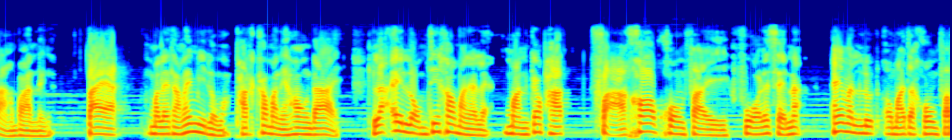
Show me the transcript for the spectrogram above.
ต่างบานหนึ่งแตก มันเลยทำให้มีลมพัดเข้ามาในห้องได้ และไอ้ลมที่เข้ามานั่นแหละ มันก็พัดฝาครอบโคมไฟฟลูออเรสเซนต์อะให้มันหลุดออกมาจากโคมไฟ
